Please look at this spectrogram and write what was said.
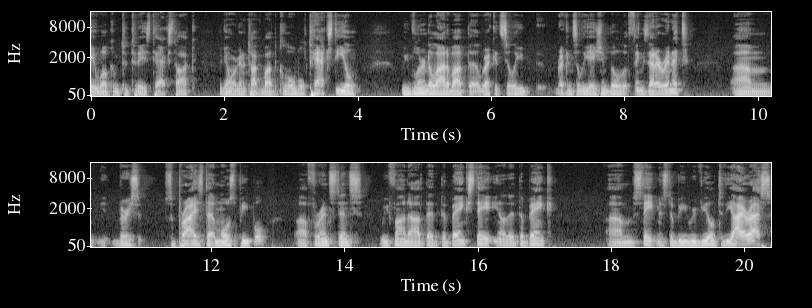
Okay, welcome to today's tax talk. Again, we're going to talk about the global tax deal. We've learned a lot about the reconcili- reconciliation bill, the things that are in it. Um, very su- surprised to most people. Uh, for instance, we found out that the bank state, you know, that the bank um, statements to be revealed to the IRS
